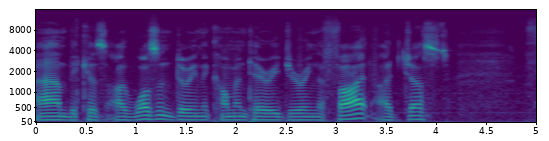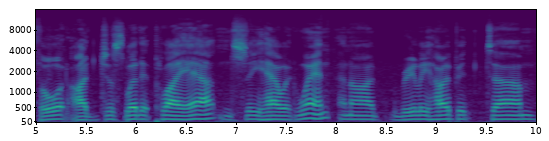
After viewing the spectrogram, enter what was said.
um, because I wasn't doing the commentary during the fight. I just thought I'd just let it play out and see how it went, and I really hope it um,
